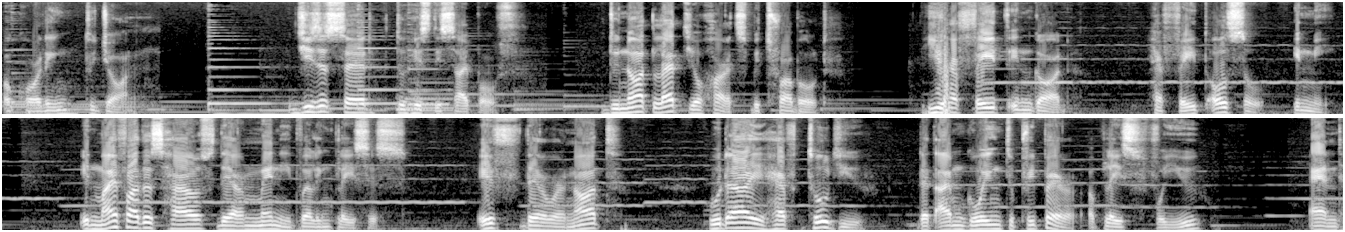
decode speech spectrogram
according to John. Jesus said to his disciples, Do not let your hearts be troubled. You have faith in God, have faith also in me. In my Father's house there are many dwelling places. If there were not, would I have told you that I am going to prepare a place for you? And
